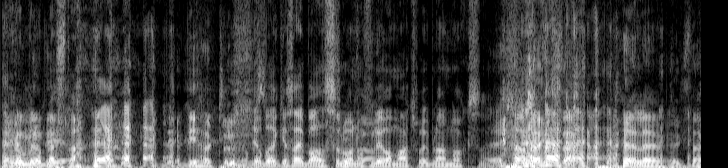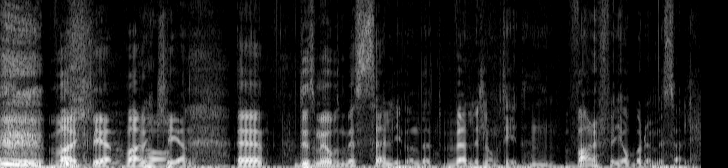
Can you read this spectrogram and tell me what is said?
Det händer de bästa. Det, det hör till också. Jag brukar säga Barcelona förlorar matcher ibland också. ja exakt, eller exakt. Verkligen, verkligen. Eh, du som har jobbat med sälj under ett väldigt lång tid, Mm. varför jobbar du med sälj?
